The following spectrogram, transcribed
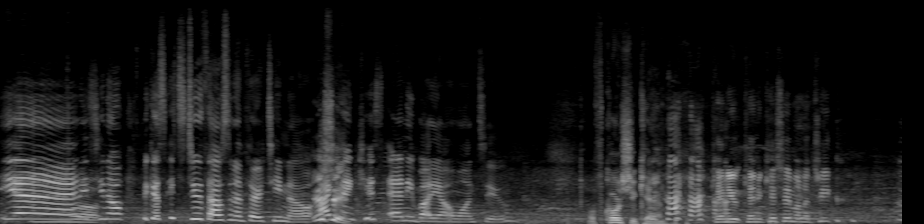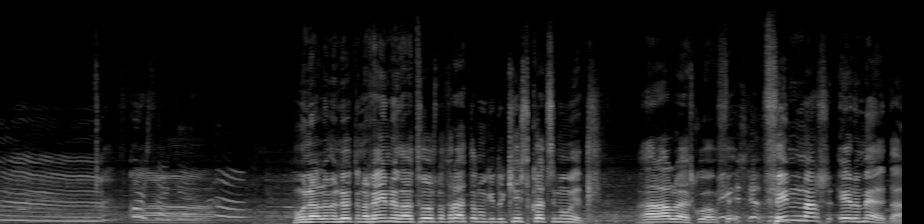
yeah, and it's you know because it's 2013 now. Is I it? can kiss anybody I want to. Of course you can. Can you, can you kiss him on the cheek? Mm, of course I can. hún er alveg með hlutin að reynu það er 2013 hún getur kist hvert sem hún vill. Það er alveg sko, fi- finnar eru með þetta.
